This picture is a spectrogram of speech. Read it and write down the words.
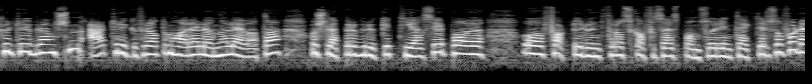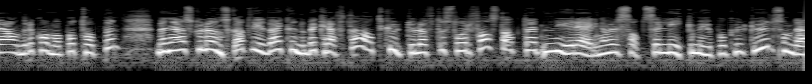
kulturbransjen er trygge for at de har en lønn å leve av gata og slipper å bruke tida si på å farte rundt for å skaffe seg sponsorinntekter. Så får det andre komme på toppen. Men jeg skulle ønske at Vidvei kunne bekrefte at Kulturløftet står fast, at den nye regjeringa vil satse like mye på kultur som det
